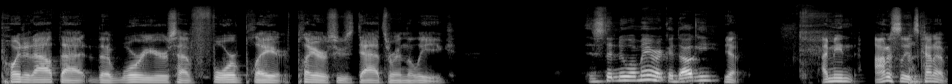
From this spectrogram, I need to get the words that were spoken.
pointed out that the Warriors have four player, players whose dads were in the league. It's the new America, doggy. Yeah. I mean, honestly, it's kind of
